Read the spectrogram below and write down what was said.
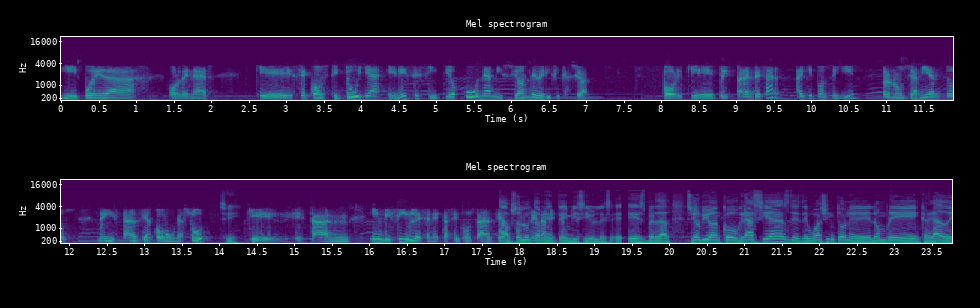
y pueda ordenar que se constituya en ese sitio una misión de verificación. Porque para empezar hay que conseguir pronunciamientos de instancias como UNASUR, Sí. que están invisibles en estas circunstancias. Absolutamente invisibles, e- es verdad. Señor Vivanco, gracias desde Washington, el hombre encargado de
